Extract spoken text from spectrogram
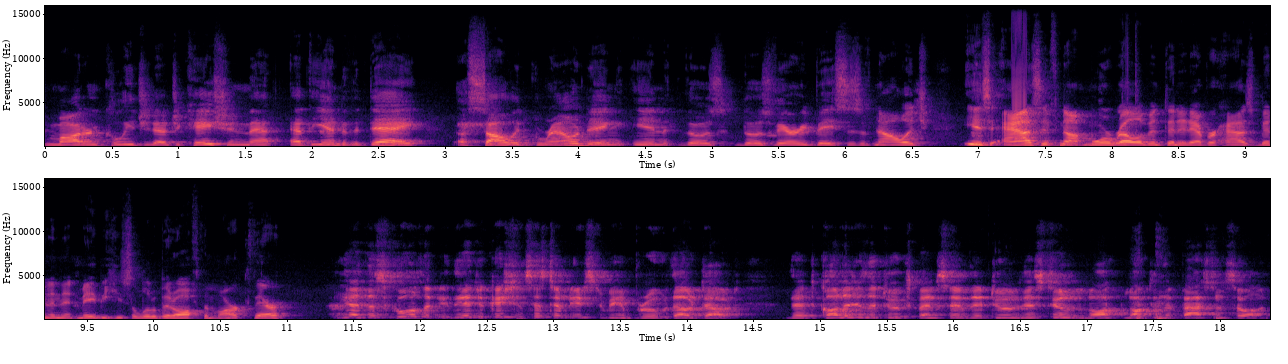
modern collegiate education. That at the end of the day, a solid grounding in those those varied bases of knowledge is as if not more relevant than it ever has been, and that maybe he's a little bit off the mark there. Yeah, the school, the, the education system needs to be improved without doubt. That colleges are too expensive. They're too they're still locked locked in the past and so on.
